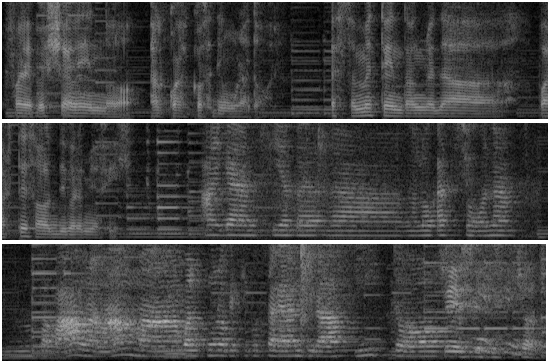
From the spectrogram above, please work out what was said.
fare pescevendolo e qualcosa di muratorio. E sto mettendo anche da parte soldi per mio figlio. Hai garanzia per eh, la locazione? Un papà, una mamma, qualcuno che ti possa garantire l'affitto? Sì, sì, sì, certo.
